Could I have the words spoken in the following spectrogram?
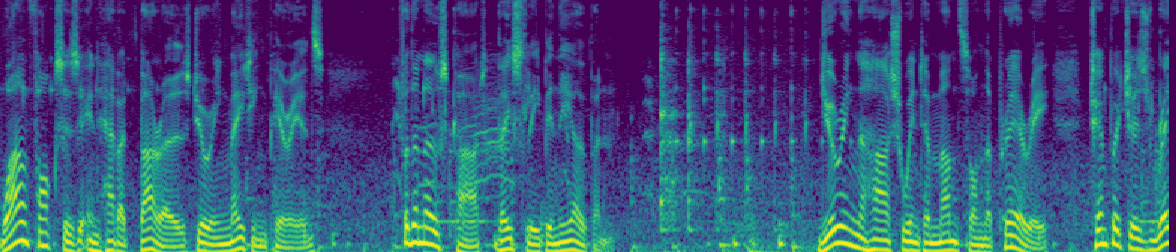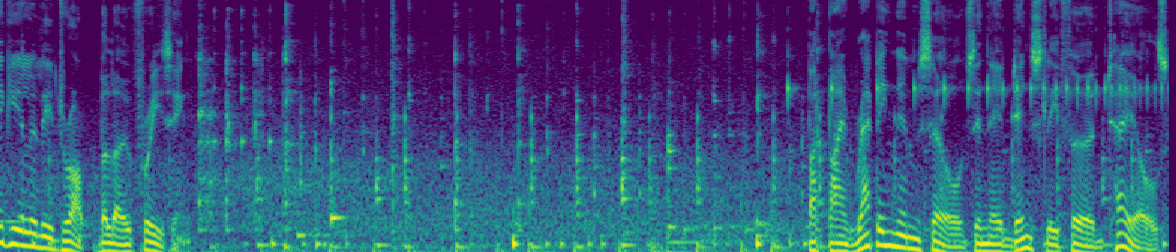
While foxes inhabit burrows during mating periods, for the most part they sleep in the open. During the harsh winter months on the prairie, temperatures regularly drop below freezing. But by wrapping themselves in their densely furred tails,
